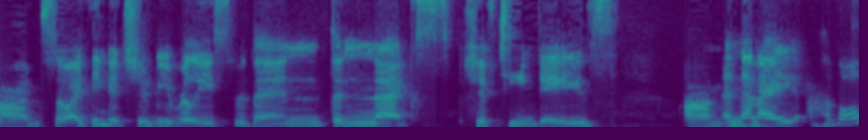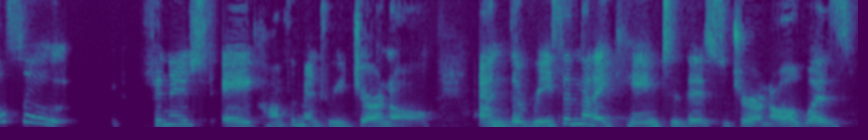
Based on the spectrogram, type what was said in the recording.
um, so I think it should be released within the next 15 days. Um, and then I have also finished a complimentary journal. And the reason that I came to this journal was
